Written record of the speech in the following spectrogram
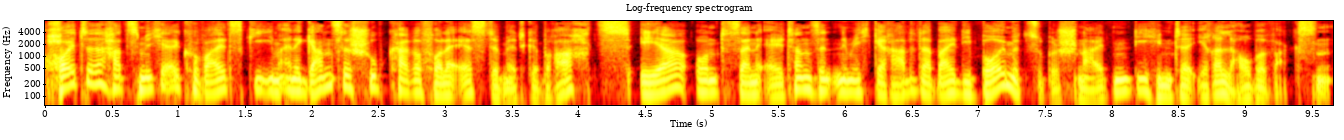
Heute hat Michael Kowalski ihm eine ganze Schubkarre voller Äste mitgebracht. Er und seine Eltern sind nämlich gerade dabei, die Bäume zu beschneiden, die hinter ihrer Laube wachsen.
